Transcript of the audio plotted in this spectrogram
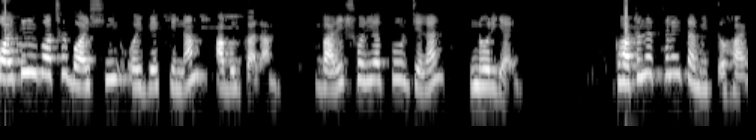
পঁয়ত্রিশ বছর বয়সী ওই ব্যক্তির নাম আবুল কালাম। বাড়ি শরীয়তপুর জেলার নড়িয়ায়। ঘটনাস্থলেই তার মৃত্যু হয়।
